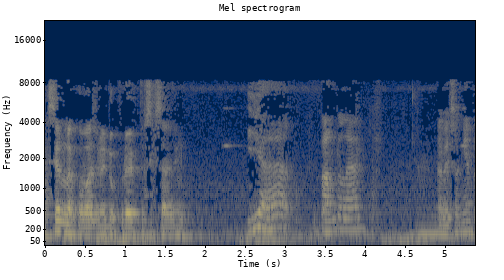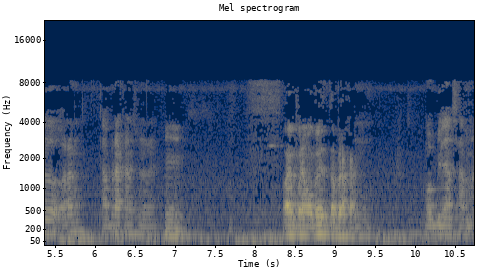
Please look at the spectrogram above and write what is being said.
kasian lah kalau masih hidup dari tersiksa ini iya pelan pelan nah besoknya tuh orang tabrakan sebenarnya hmm. oh yang punya mobil ditabrakan Hmm. mobil yang sama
